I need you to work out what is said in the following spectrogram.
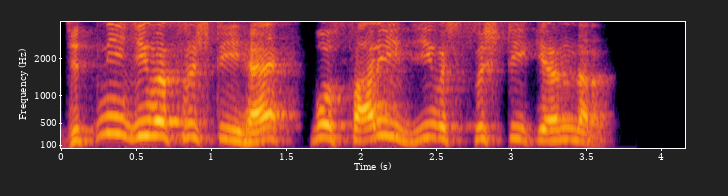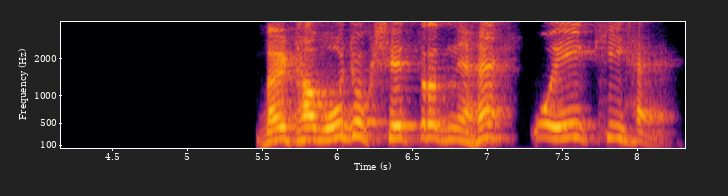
जितनी जीव सृष्टि है, वो सारी जीव सृष्टि के अंदर। बैठा वो जो क्षेत्रज्ञ है, वो एक ही है।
